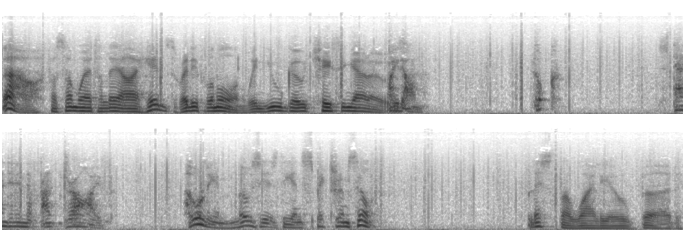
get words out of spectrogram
Now, for somewhere to lay our heads ready for the morn when you go chasing arrows. Wait on. Look. Standing in the front drive. Holy Moses, the inspector himself. Bless the wily old bird.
